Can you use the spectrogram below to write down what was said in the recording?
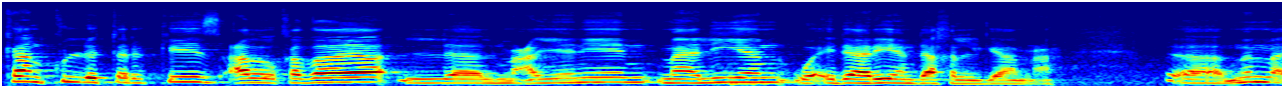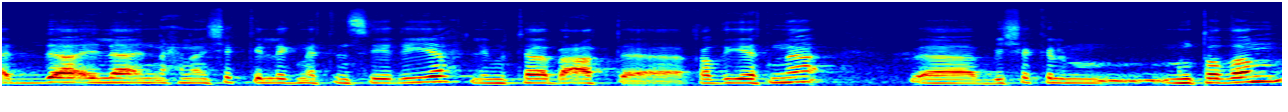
كان كل التركيز على القضايا المعينين ماليا وإداريا داخل الجامعة. آه، مما أدى إلى أن إحنا نشكل لجنة تنسيقية لمتابعة آه، قضيتنا بشكل منتظم.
